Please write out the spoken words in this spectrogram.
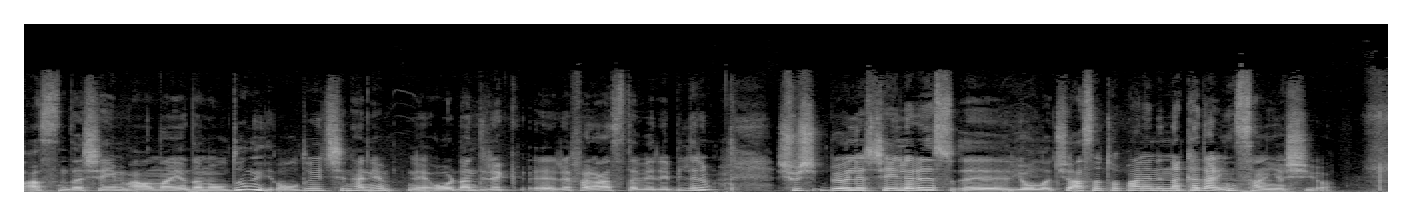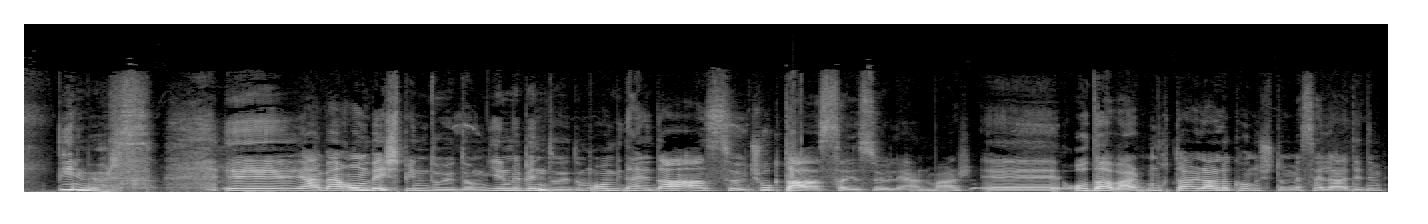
aslında şeyim Almanya'dan olduğu olduğu için hani e, oradan direkt e, referans da verebilirim. Şu böyle şeylere e, yol açıyor. Aslında Tophane'de ne kadar insan yaşıyor? Bilmiyoruz. Ee, yani ben 15 bin duydum, 20 bin duydum. 10 bin, hani daha az çok daha az sayı söyleyen var. Ee, o da var. Muhtarlarla konuştum mesela dedim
